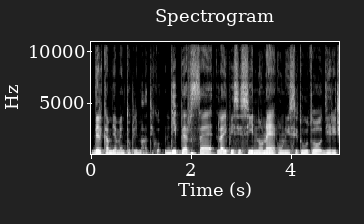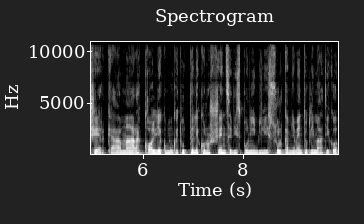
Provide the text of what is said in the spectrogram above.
del cambiamento climatico. Di per sé l'IPCC non è un istituto di ricerca, ma raccoglie comunque tutte le conoscenze disponibili sul cambiamento climatico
